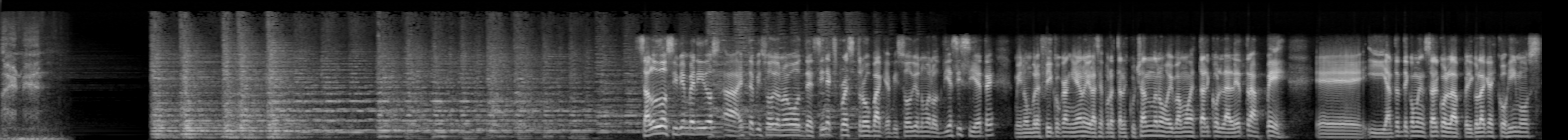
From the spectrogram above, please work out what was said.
Iron Man. Saludos y bienvenidos a este episodio nuevo de Cine Express Throwback, episodio número 17. Mi nombre es Fico Canjiano y gracias por estar escuchándonos. Hoy vamos a estar con la letra P. Eh, y antes de comenzar con la película que escogimos,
